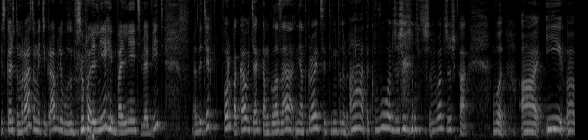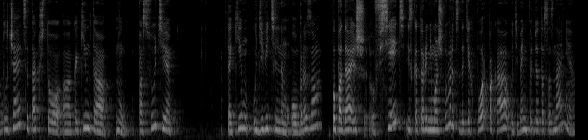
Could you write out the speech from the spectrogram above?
и с каждым разом эти грабли будут все больнее и больнее тебя бить, а до тех пор, пока у тебя там глаза не откроются, и ты не подумаешь, а, так вот же, вот же ж как. Вот. И а, получается так, что каким-то, ну, по сути, таким удивительным образом попадаешь в сеть, из которой не можешь выбраться до тех пор, пока у тебя не придет осознание.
